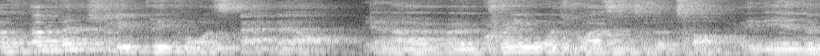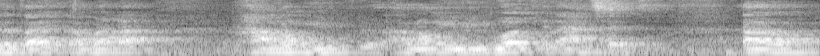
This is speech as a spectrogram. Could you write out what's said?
eventually, people would stand out. You know, cream was rising to the top. In the end of the day, no matter how long you how long you've been working at it. Um,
